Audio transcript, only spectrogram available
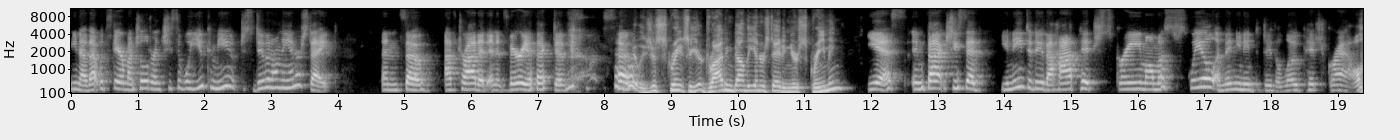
you know, that would scare my children. She said, well, you commute, just do it on the interstate. And so I've tried it and it's very effective. so really just scream. So you're driving down the interstate and you're screaming? Yes. In fact, she said, you need to do the high pitched scream, almost squeal, and then you need to do the low pitched growl.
